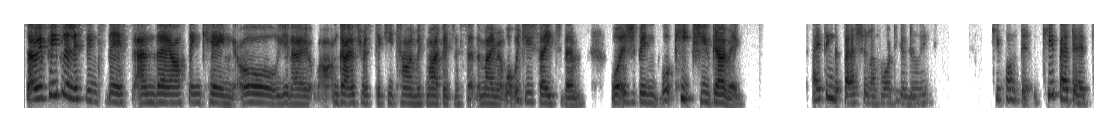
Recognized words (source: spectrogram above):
So if people are listening to this and they are thinking, oh, you know, I'm going through a sticky time with my business at the moment, what would you say to them? What has been what keeps you going? I think the passion of what you're doing. Keep on it. Keep at it.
